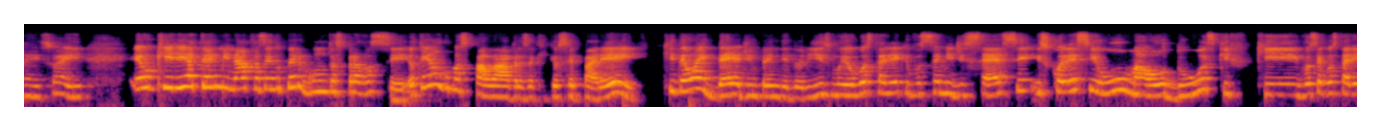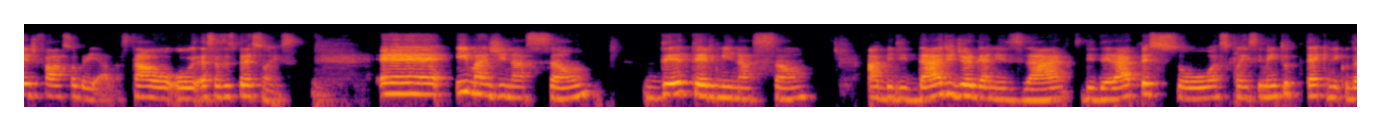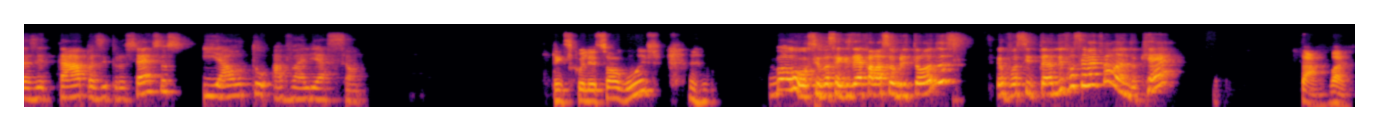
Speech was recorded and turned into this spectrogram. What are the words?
É isso aí. Eu queria terminar fazendo perguntas para você. Eu tenho algumas palavras aqui que eu separei que dão a ideia de empreendedorismo e eu gostaria que você me dissesse, escolhesse uma ou duas que, que você gostaria de falar sobre elas, tá? Ou, ou essas expressões. É, imaginação, determinação, habilidade de organizar, liderar pessoas, conhecimento técnico das etapas e processos e autoavaliação. Tem que escolher só algumas? Bom, se você quiser falar sobre todas, eu vou citando e você vai falando. Quer? Tá, vai.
